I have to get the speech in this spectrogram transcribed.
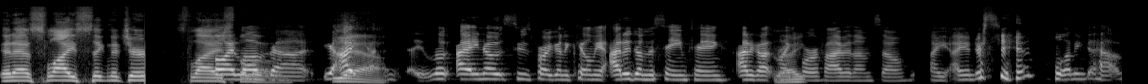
it has Sly's signature. Sly. Oh, I love that. Yeah. Yeah. I, I- look, I know Sue's probably going to kill me. I'd have done the same thing. I'd have gotten like four or five of them. So I, I understand wanting to have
